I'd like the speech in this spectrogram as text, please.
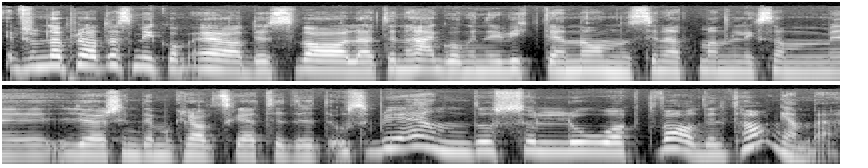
eftersom det har pratats mycket om ödesval, att den här gången är det viktigare än någonsin att man liksom eh, gör sin demokratiska tid och så blir det ändå så lågt valdeltagande.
